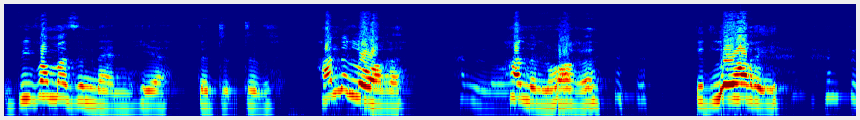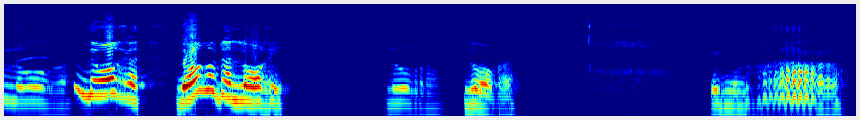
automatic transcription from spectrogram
wie wollen wir sie nennen hier? D -d -d Hannelore. Hannelore. Das Lori. Lore. Lore. Lore oder Lori? Lore. Lore. Wegen dem Rrrr.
